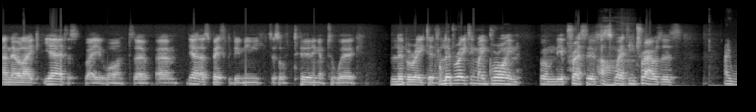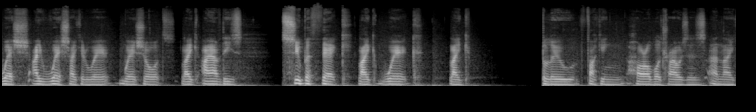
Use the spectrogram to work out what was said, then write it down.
And they were like, yeah, just wear you want. So um, yeah, that's basically been me just sort of turning up to work, liberated, liberating my groin from the oppressive, Ah. sweaty trousers. I wish, I wish I could wear wear shorts. Like I have these super thick, like work, like blue fucking horrible trousers, and like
